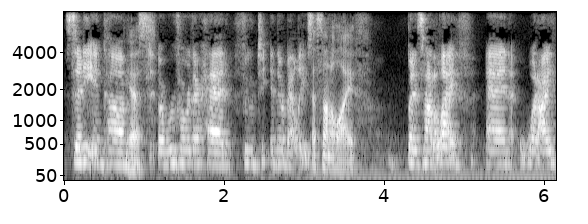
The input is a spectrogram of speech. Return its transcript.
steady income, a Yes. a, roof over their head, food to, in their bellies. That's not a life. But it's not a life. And what I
